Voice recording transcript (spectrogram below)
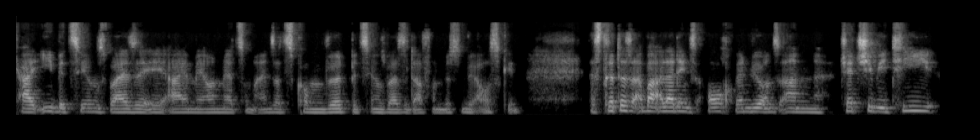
KI beziehungsweise AI mehr und mehr zum Einsatz kommen wird, beziehungsweise davon müssen wir ausgehen. Das dritte ist aber allerdings auch, wenn wir uns an ChatGPT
